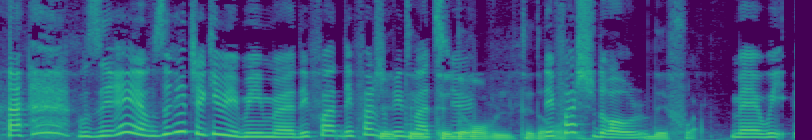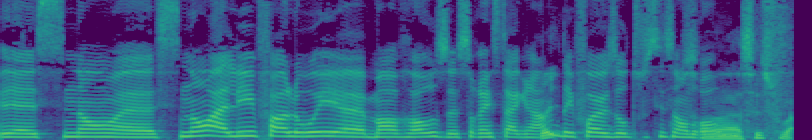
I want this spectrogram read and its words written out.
vous irez, vous irez checker mes mimes. Des fois, des fois, je ris de Mathieu. T'es drôle, t'es drôle. Des fois, je suis drôle. Des fois. Mais oui, euh, sinon, euh, sinon, allez follower euh, Mort Rose sur Instagram. Oui. Des fois, eux autres aussi sont drôles. Assez souvent.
